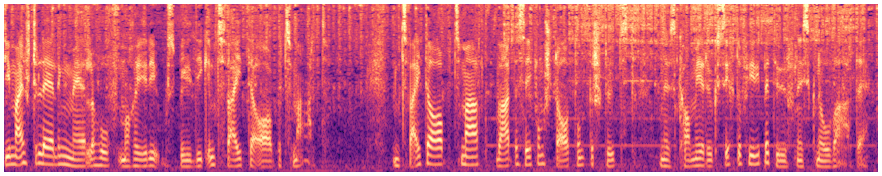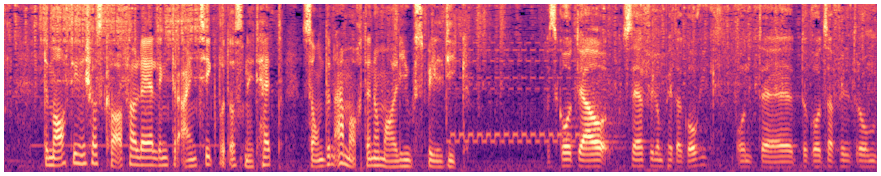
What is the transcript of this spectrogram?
Die meisten Lehrlinge Merlenhof machen ihre Ausbildung im zweiten Arbeitsmarkt. Im zweiten Arbeitsmarkt werden sie vom Staat unterstützt und es kann mehr Rücksicht auf ihre Bedürfnisse genommen werden. Der Martin ist als KV-Lehrling der Einzige, der das nicht hat, sondern er macht eine normale Ausbildung. Es geht ja auch sehr viel um Pädagogik und äh, da geht es auch viel darum,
